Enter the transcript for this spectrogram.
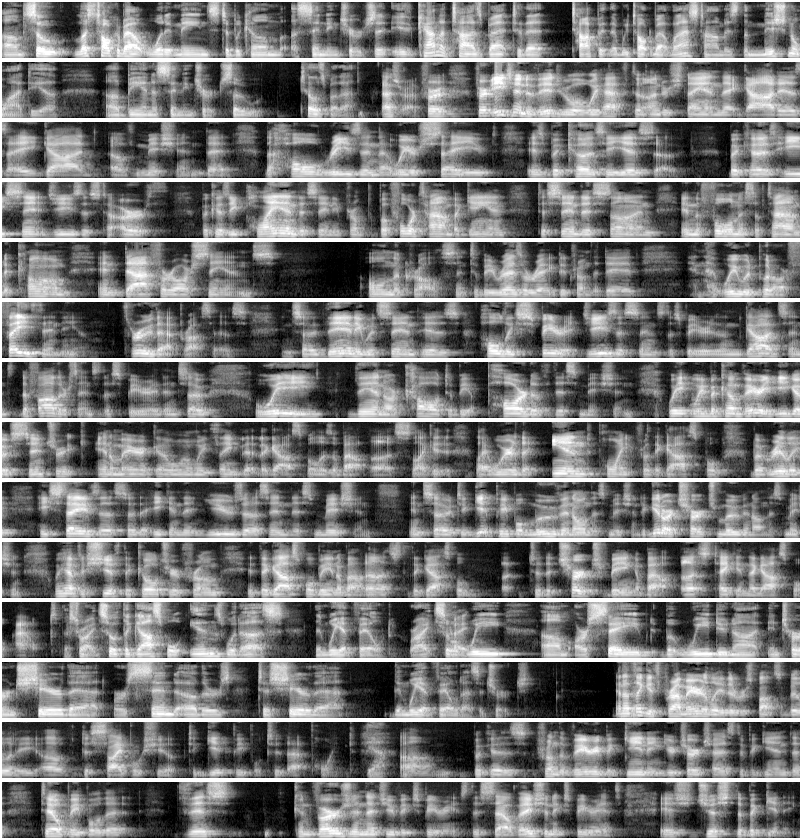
Um, so let's talk about what it means to become a sending church. It, it kind of ties back to that topic that we talked about last time is the missional idea of being a sending church. So tell us about that. That's right. For for each individual, we have to understand that God is a God of mission. That the whole reason that we are saved is because He is so, because He sent Jesus to earth, because He planned to send Him from before time began to send His Son in the fullness of time to come and die for our sins on the cross and to be resurrected from the dead, and that we would put our faith in Him through that process. And so then He would send His Holy Spirit. Jesus sends the Spirit, and God sends, the Father sends the Spirit. And so we then are called to be a part of this mission. We, we become very egocentric in America when we think that the gospel is about us, like it, like we're the end point for the gospel. But really, He saves us so that He can then use us in this mission. And so, to get people moving on this mission, to get our church moving on this mission, we have to shift the culture from the gospel being about us to the gospel to the church being about us taking the gospel out. That's right. So if the gospel ends with us, then we have failed, right? So if we um, are saved, but we do not in turn share that or send others to share that, then we have failed as a church. And I think it's primarily the responsibility of discipleship to get people to that point. Yeah. Um, because from the very beginning, your church has to begin to tell people that this conversion that you've experienced, this salvation experience, is just the beginning.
